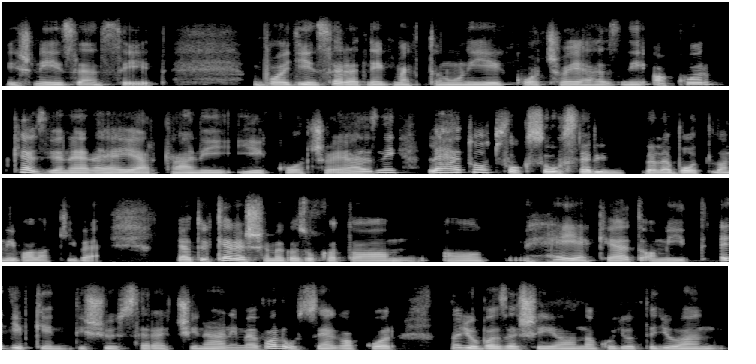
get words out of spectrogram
és nézzen szét. Vagy én szeretnék megtanulni jégkorcsolyázni, akkor kezdjen el eljárkálni jégkorcsolyázni, lehet ott fog szó szerint belebotlani valakibe. Tehát, hogy keresse meg azokat a, a helyeket, amit egyébként is ő szeret csinálni, mert valószínűleg akkor nagyobb az esélye annak, hogy ott egy olyan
